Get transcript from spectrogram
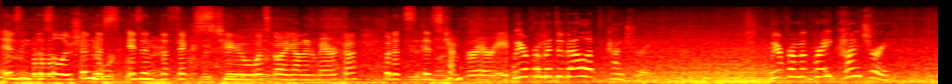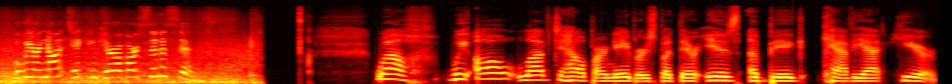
isn't the solution. This isn't the fix to what's going on in America, but it's it's temporary. We are from a developed country. We are from a great country, but we are not taking care of our citizens. Well, we all love to help our neighbors, but there is a big caveat here.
